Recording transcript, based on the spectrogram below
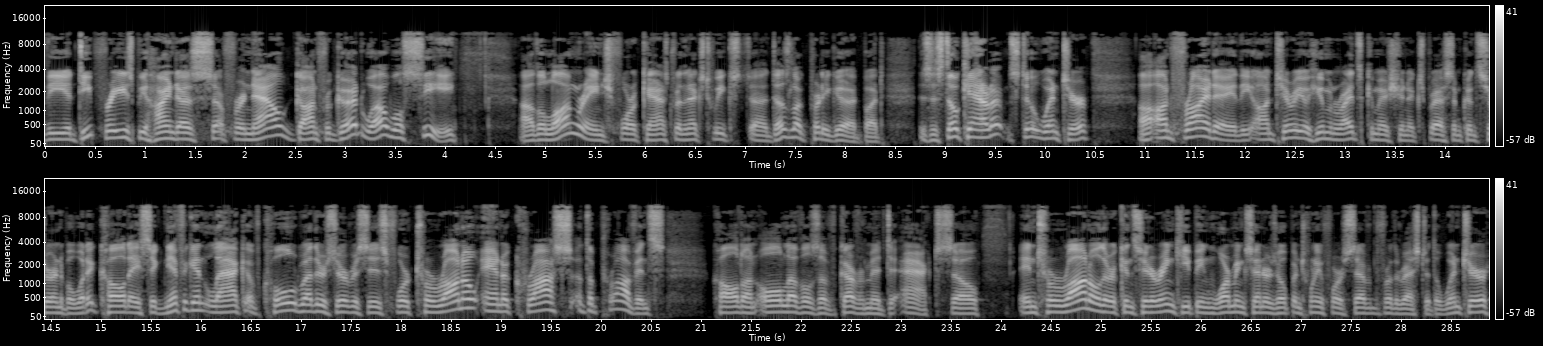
The deep freeze behind us uh, for now, gone for good? Well, we'll see. Uh, the long range forecast for the next weeks uh, does look pretty good, but this is still Canada, still winter. Uh, on Friday, the Ontario Human Rights Commission expressed some concern about what it called a significant lack of cold weather services for Toronto and across the province, called on all levels of government to act. So, in Toronto, they're considering keeping warming centers open 24 7 for the rest of the winter.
